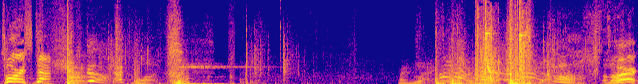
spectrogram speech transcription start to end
Torres, down! That's one. I'm hurt!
